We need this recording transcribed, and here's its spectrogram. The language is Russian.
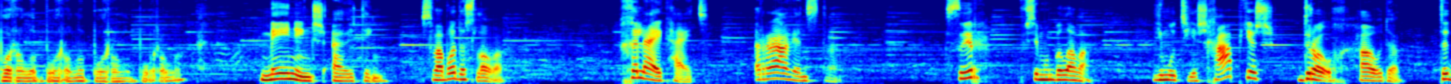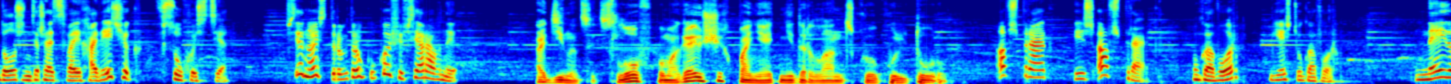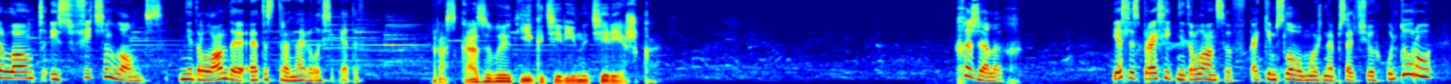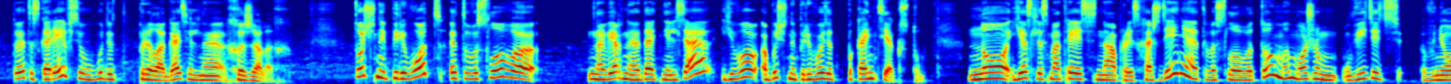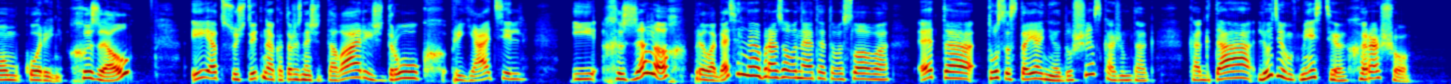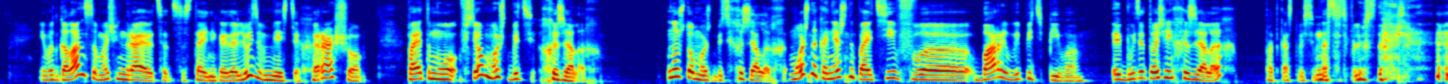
Бороло, бороло, бороло, бороло. Meningsuiting. Свобода слова. Gelijkheid. Равенство. Сыр всему голова. Ему тешь хапьешь, дрог хауда. Ты должен держать своих овечек в сухости. Все носят друг другу кофе, все равны. 11 слов, помогающих понять нидерландскую культуру. Afspraak is afspraak. Уговор есть уговор. Нидерланд is fietsenland. Нидерланды — это страна велосипедов. Рассказывает Екатерина Терешко. Gezellig. Если спросить нидерландцев, каким словом можно описать всю их культуру, то это, скорее всего, будет прилагательное «gezellig». Точный перевод этого слова наверное, дать нельзя, его обычно переводят по контексту. Но если смотреть на происхождение этого слова, то мы можем увидеть в нем корень «хызел», и это существительное, которое значит товарищ, друг, приятель. И хжелах, прилагательное, образованное от этого слова, это то состояние души, скажем так, когда людям вместе хорошо. И вот голландцам очень нравится это состояние, когда людям вместе хорошо. Поэтому все может быть хжелах. Ну что может быть хжелых? Можно, конечно, пойти в э, бар и выпить пиво. И будет очень хжелых. Подкаст 18+, да.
